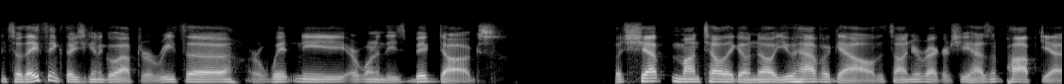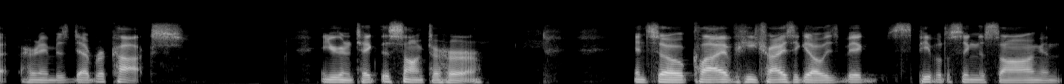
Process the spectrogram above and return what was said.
And so they think that he's going to go after Aretha or Whitney or one of these big dogs. But Shep Montell, they go, no, you have a gal that's on your record. She hasn't popped yet. Her name is Deborah Cox. And you're going to take this song to her. And so Clive, he tries to get all these big people to sing the song and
